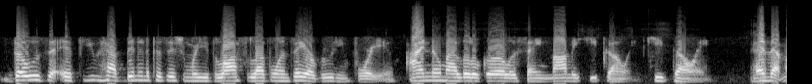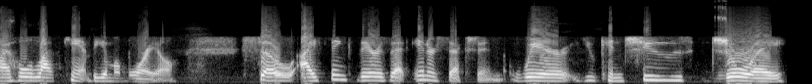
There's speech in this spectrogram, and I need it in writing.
those if you have been in a position where you've lost loved ones they are rooting for you. I know my little girl is saying mommy keep going keep going and that my whole life can't be a memorial. So i think there's that intersection where you can choose joy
